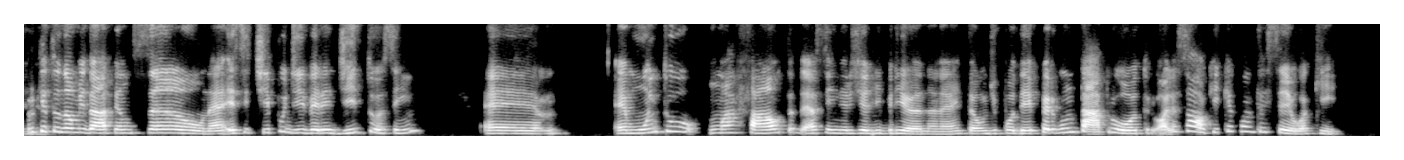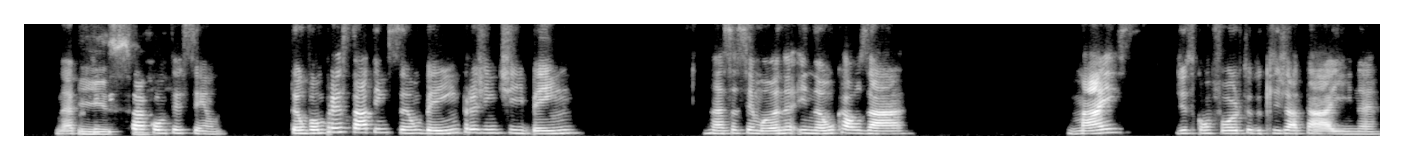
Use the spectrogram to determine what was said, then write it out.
porque tu não me dá atenção, né? Esse tipo de veredito, assim, é muito uma falta dessa energia libriana, né? Então, de poder perguntar para o outro, olha só, o que que aconteceu aqui, né? Por que está acontecendo? Então, vamos prestar atenção bem para a gente ir bem nessa semana e não causar mais desconforto do que já tá aí, né?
